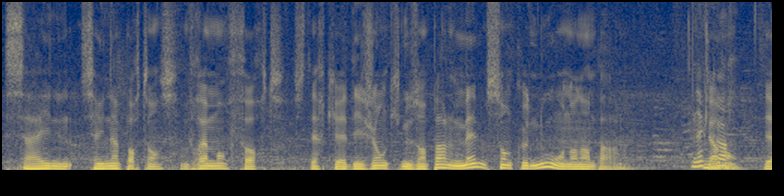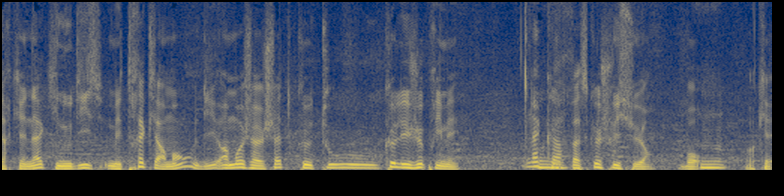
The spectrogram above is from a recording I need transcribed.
Ça a une, ça a une importance vraiment forte. C'est-à-dire qu'il y a des gens qui nous en parlent même sans que nous on en en parle. D'accord. Clairement. C'est-à-dire qu'il y en a qui nous disent, mais très clairement, on dit ah, moi j'achète que tout, que les jeux primés, D'accord. parce que je suis sûr. Bon, Mhm. ok.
